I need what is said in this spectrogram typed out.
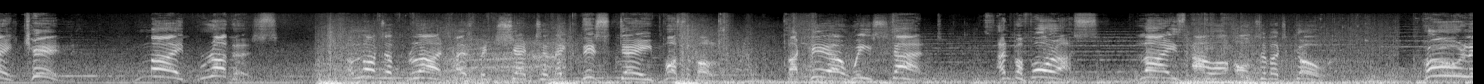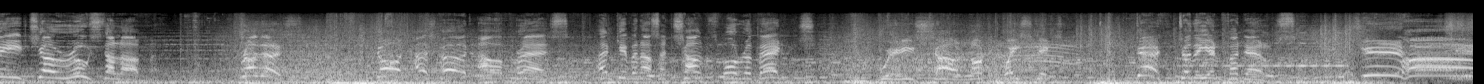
My kin, My brothers! A lot of blood has been shed to make this day possible. But here we stand, and before us lies our ultimate goal. Holy Jerusalem! Brothers! God has heard our prayers and given us a chance for revenge. We shall not waste it. Death to the infidels! Jihad!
